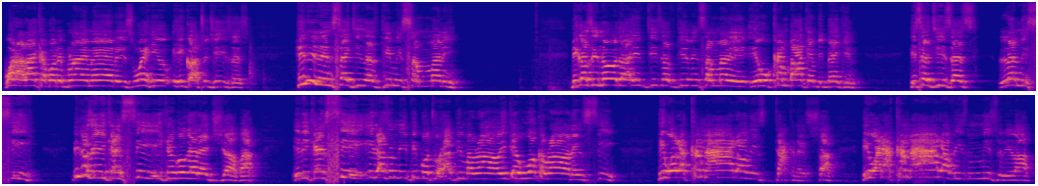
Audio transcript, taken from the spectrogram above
What I like about the blind man is when he, he got to Jesus, he didn't say, Jesus, give me some money. Because he know that if Jesus give him some money, he will come back and be begging. He said, Jesus, let me see. Because if he can see, he can go get a job. Huh? If he can see, he doesn't need people to help him around. He can walk around and see. He want to come out of his darkness. Huh? He want to come out of his misery. Huh?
